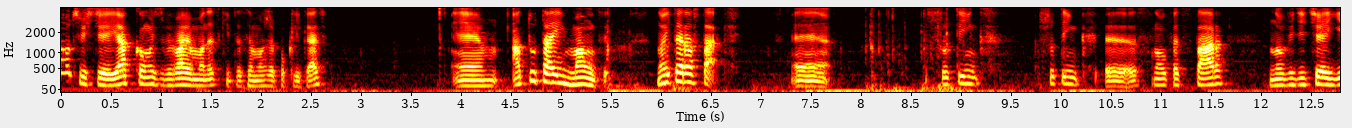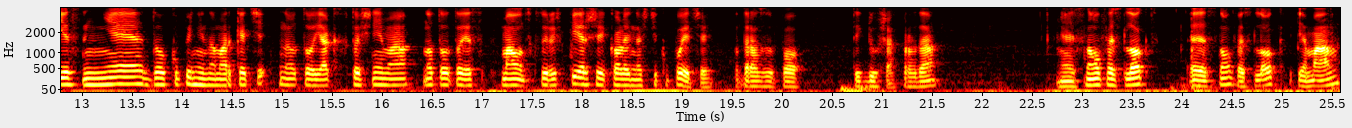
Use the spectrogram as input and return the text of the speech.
no, oczywiście jak komuś zbywają monetki, to sobie może poklikać. A tutaj mounty. No i teraz tak. Shooting, shooting e, Snowfest Star. No widzicie, jest nie do kupienia na markecie. No to jak ktoś nie ma, no to to jest mount, który w pierwszej kolejności kupujecie. Od razu po tych duszach, prawda? E, Snowfest Locked. E, Snowfest Lock, ja mam.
